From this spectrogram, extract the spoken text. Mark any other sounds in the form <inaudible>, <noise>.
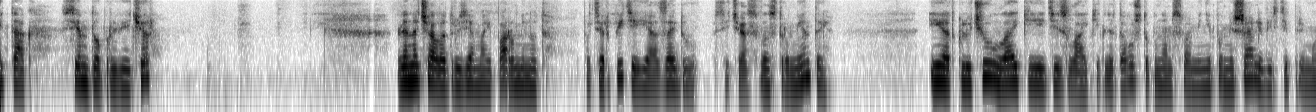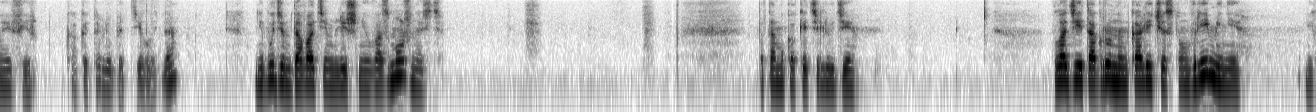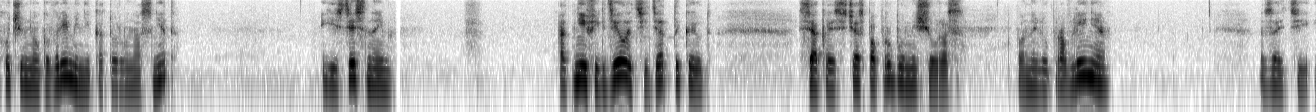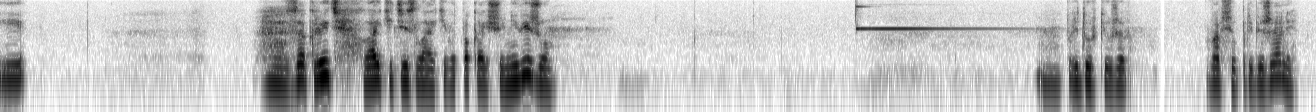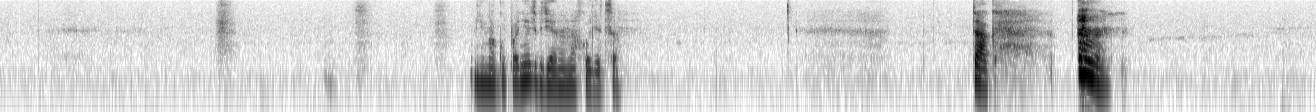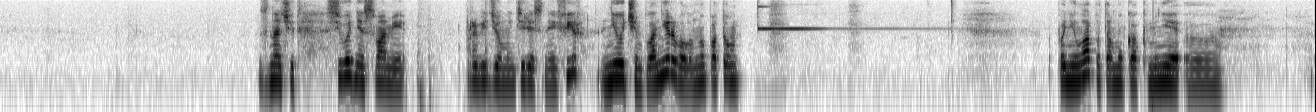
Итак, всем добрый вечер. Для начала, друзья мои, пару минут потерпите. Я зайду сейчас в инструменты и отключу лайки и дизлайки для того, чтобы нам с вами не помешали вести прямой эфир, как это любят делать, да? Не будем давать им лишнюю возможность, потому как эти люди владеет огромным количеством времени, у них очень много времени, которого у нас нет. И, естественно, им от нефиг делать, сидят, тыкают всякое. Сейчас попробуем еще раз панель управления зайти и закрыть лайки, дизлайки. Вот пока еще не вижу. Придурки уже вовсю прибежали. Не могу понять, где она находится. Так. Значит, сегодня с вами проведем интересный эфир. Не очень планировала, но потом поняла, потому как мне, э,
